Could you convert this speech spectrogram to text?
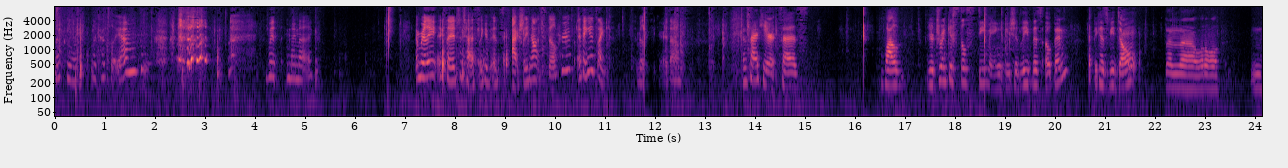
So cool. Look how cool I am. with my mug. I'm really excited to test like if it's actually not spill proof. I think it's like really secure though. Inside here it says, while your drink is still steaming, you should leave this open because if you don't, then the little n-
